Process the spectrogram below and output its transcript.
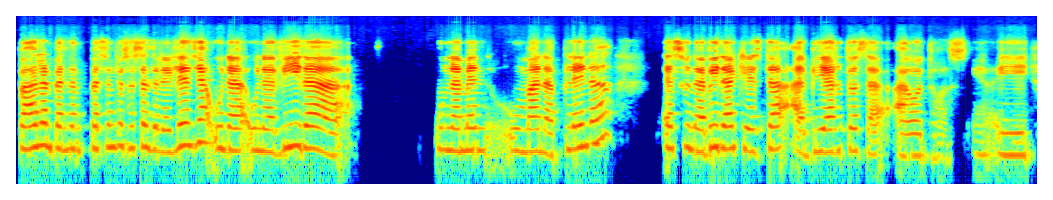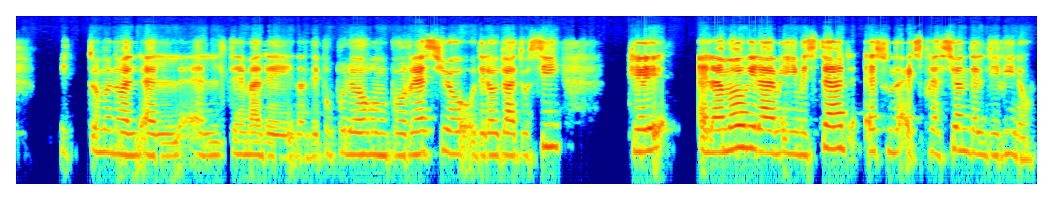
para el pensamiento social de la Iglesia, una, una vida una humana plena es una vida que está abierta a, otros. Y, y tomando el, el, tema de, de Populorum por Recio o de Laudato Si, que el amor y la amistad es una expresión del divino.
